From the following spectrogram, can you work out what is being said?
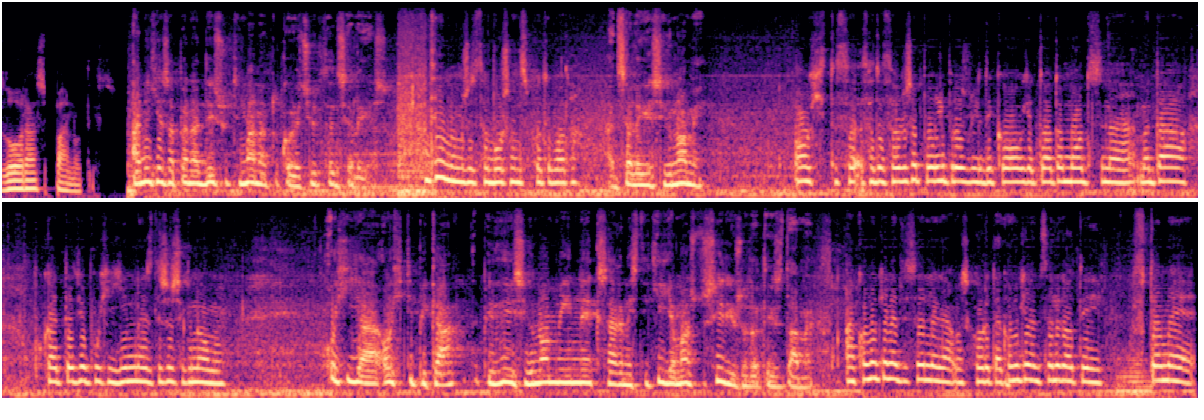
Δώρας πάνω της. Αν είχες απέναντί σου τη μάνα του κοριτσιού, τι θα της έλεγες; Δεν νομίζω ότι θα μπορούσα να της πω τίποτα. Θα της έλεγες συγγνώμη; Όχι, το, θε- θα το θεωρούσα πολύ προσβλητικό για το άτομό της να μετά από κάτι τέτοιο που έχει γίνει να ζητήσω συγγνώμη. Όχι, για, όχι τυπικά, επειδή η συγγνώμη είναι εξαγνιστική για εμάς τους ίδιους όταν τη ζητάμε. Ακόμα και να της έλεγα, με συγχωρείτε, ακόμα και να της έλεγα ότι φταίμε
